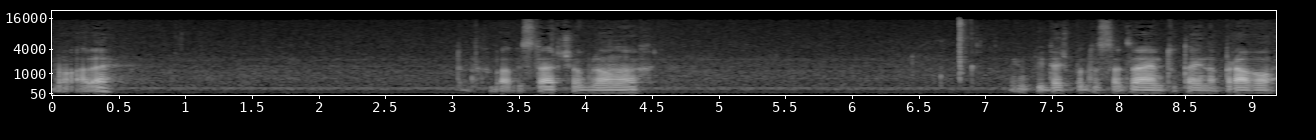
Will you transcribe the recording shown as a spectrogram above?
No ale to chyba wystarczy o glonach. Jak widać podosadzałem tutaj na prawo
